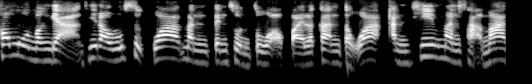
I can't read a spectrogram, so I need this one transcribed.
ข้อมูลบางอย่างที่เรารู้สึกว่ามันเป็นส่วนตัวออกไปแล้วกัน แต่ว่าอันที่มันสามารถ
